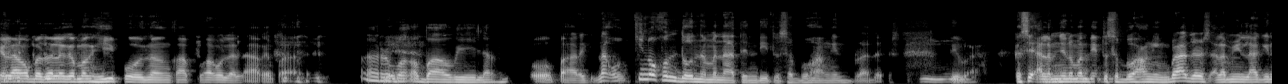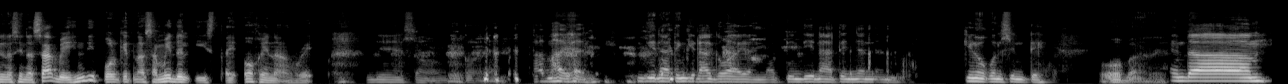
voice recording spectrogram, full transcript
kailangan ko ba talaga manghipo ng kapwa ko lalaki, pare? Para makabawi lang. Oo, pare. Na, kinokondone naman natin dito sa Buhangin Brothers. Mm. Di ba? Kasi alam niyo naman dito sa Buhanging Brothers, alam niyo yung lagi nila sinasabi, hindi porket nasa Middle East ay okay na ang rape. Yes, so. Tama yan. hindi natin ginagawa yan at hindi natin yan ano, kinukonsinte. Oo, pare. And um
